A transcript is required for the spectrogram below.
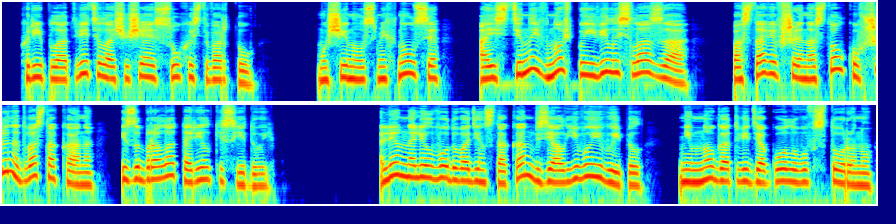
— хрипло ответила, ощущая сухость во рту. Мужчина усмехнулся, а из стены вновь появилась лоза, поставившая на стол кувшин и два стакана, и забрала тарелки с едой. Лем налил воду в один стакан, взял его и выпил, немного отведя голову в сторону,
